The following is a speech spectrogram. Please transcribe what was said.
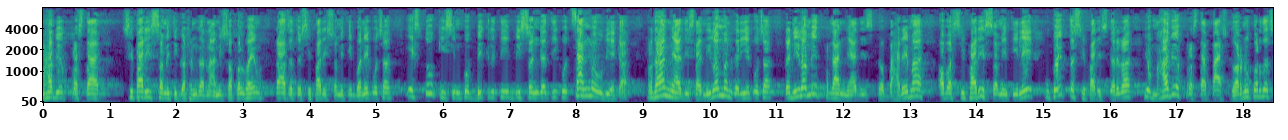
महाभियोग प्रस्ताव सिफारिस समिति गठन गर्न हामी सफल भयौं र आज त्यो सिफारिस समिति बनेको छ। यस्तो किसिमको विकृति विसंगतिको चाङमा उभिएका प्रधान न्यायाधीशलाई निलम्बन गरिएको छ र निलम्बित प्रधान न्यायाधीशको बारेमा अब सिफारिस समितिले उपयुक्त सिफारिस गरेर यो महाभियोग प्रस्ताव पास गर्नुपर्दछ।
